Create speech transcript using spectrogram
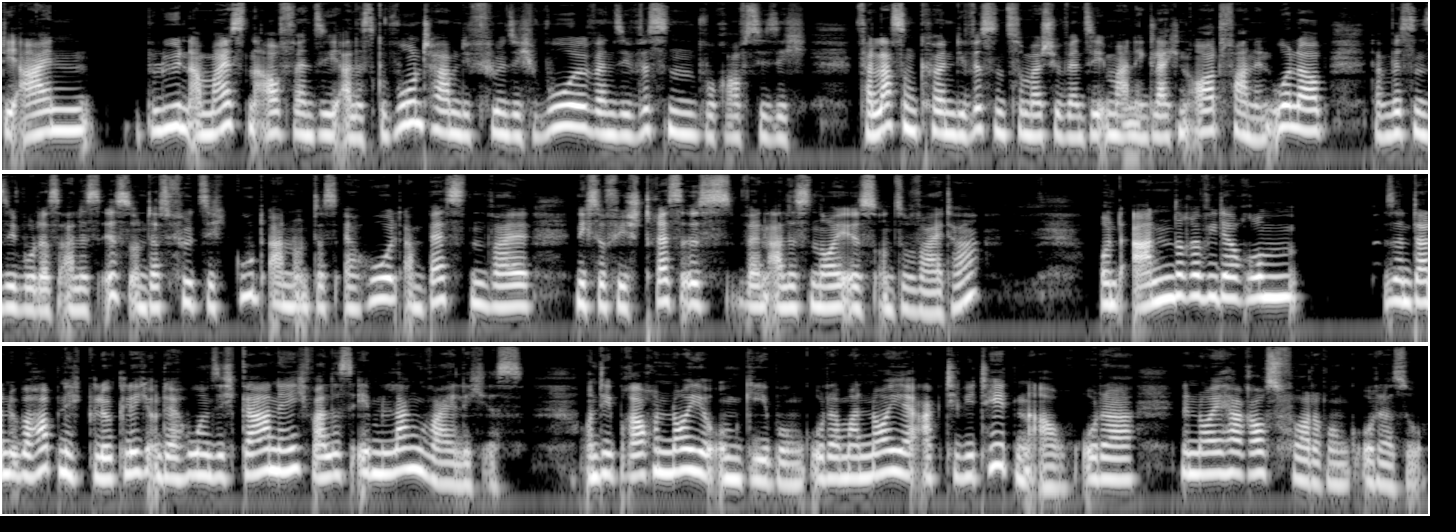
Die einen blühen am meisten auf, wenn sie alles gewohnt haben. Die fühlen sich wohl, wenn sie wissen, worauf sie sich verlassen können. Die wissen zum Beispiel, wenn sie immer an den gleichen Ort fahren in Urlaub, dann wissen sie, wo das alles ist und das fühlt sich gut an und das erholt am besten, weil nicht so viel Stress ist, wenn alles neu ist und so weiter. Und andere wiederum sind dann überhaupt nicht glücklich und erholen sich gar nicht, weil es eben langweilig ist. Und die brauchen neue Umgebung oder mal neue Aktivitäten auch oder eine neue Herausforderung oder so.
